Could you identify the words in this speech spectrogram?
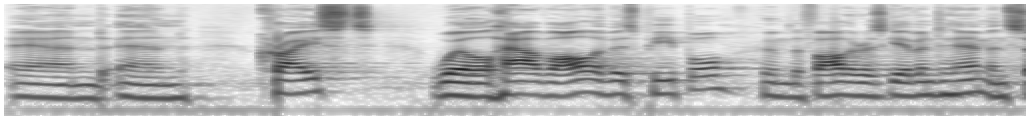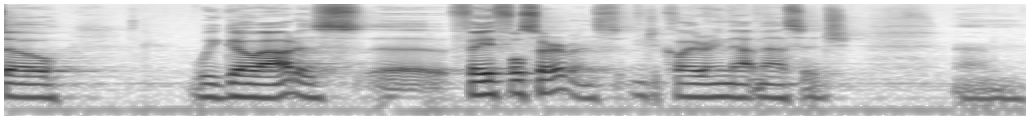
and, and Christ will have all of his people whom the Father has given to him. And so, we go out as uh, faithful servants declaring that message. Um,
